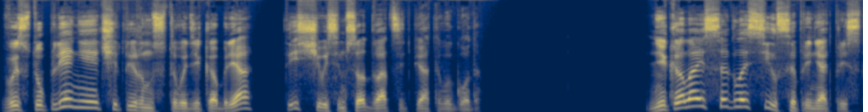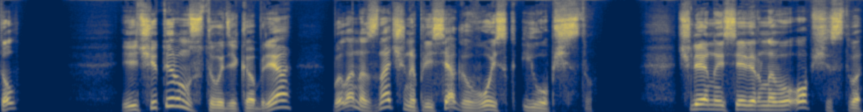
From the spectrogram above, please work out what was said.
Выступление 14 декабря 1825 года. Николай согласился принять престол, и 14 декабря была назначена присяга войск и общества. Члены Северного общества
